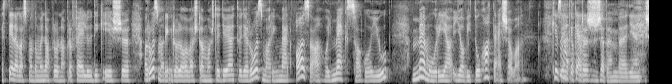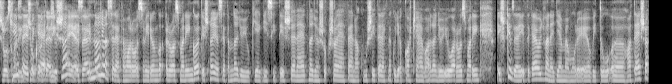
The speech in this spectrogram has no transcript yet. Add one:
ez tényleg azt mondom, hogy napról napra fejlődik, és a rozmaringról olvastam most egy olyat, hogy a rozmaring már az, hogy megszagoljuk, memória javító hatása van. Képzeljétek hát el. akkor a zsebembe egy ilyen kis rozmarin csokrot el, is helyezek. Én nagyon szeretem a rozmaringot, és nagyon szeretem, nagyon jó kiegészítése lehet, nagyon sok salátának, húsételeknek, ugye a kacsával nagyon jó a rozmarin, és képzeljétek el, hogy van egy ilyen memóriajavító hatása,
